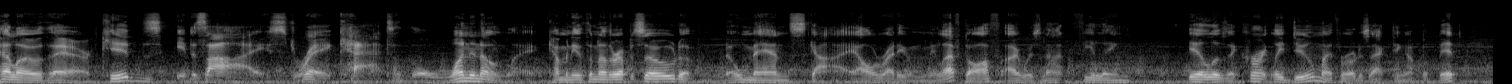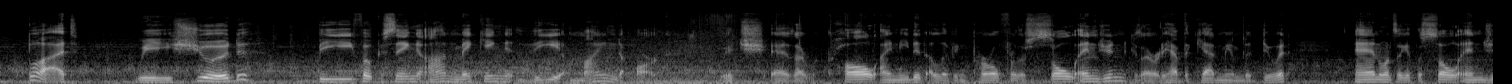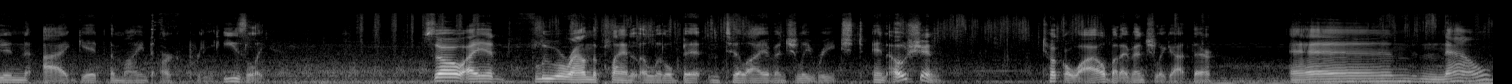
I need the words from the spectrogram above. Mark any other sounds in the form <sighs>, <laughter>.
Hello there, kids. It is I, Stray Cat, the one and only, coming with another episode of No Man's Sky. Alrighty, when we left off, I was not feeling ill as I currently do. My throat is acting up a bit. But we should be focusing on making the Mind Arc, which, as I recall, I needed a Living Pearl for the Soul Engine, because I already have the Cadmium to do it. And once I get the Soul Engine, I get the Mind Arc pretty easily. So I had flew around the planet a little bit until I eventually reached an ocean. Took a while, but I eventually got there. And now...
